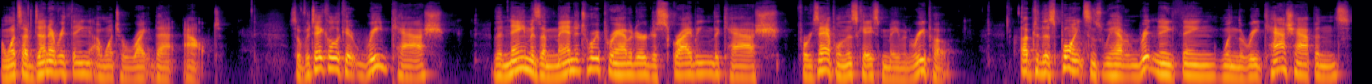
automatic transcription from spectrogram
And once I've done everything, I want to write that out. So if we take a look at read cache, the name is a mandatory parameter describing the cache, for example, in this case, Maven repo. Up to this point, since we haven't written anything when the read cache happens,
